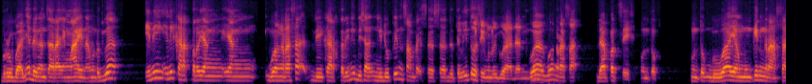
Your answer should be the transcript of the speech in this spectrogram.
berubahnya dengan cara yang lain. Nah, menurut gua ini ini karakter yang yang gua ngerasa di karakter ini bisa ngidupin sampai sedetil itu sih menurut gua dan gua hmm. gua ngerasa dapet sih untuk untuk gua yang mungkin ngerasa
